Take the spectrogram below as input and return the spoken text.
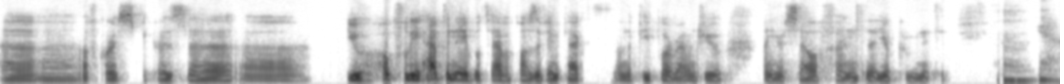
uh, of course because uh, uh, you hopefully have been able to have a positive impact on the people around you on yourself and your community. Mm, yeah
